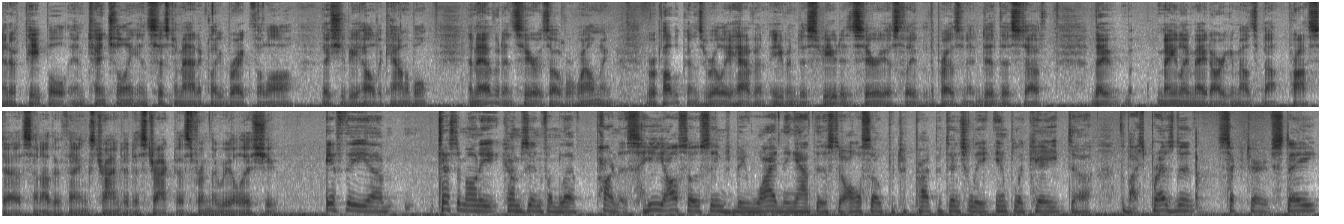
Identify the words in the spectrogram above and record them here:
And if people intentionally and systematically break the law, they should be held accountable. And the evidence here is overwhelming. The Republicans really haven't even disputed seriously that the president did this stuff. They've mainly made arguments about process and other things, trying to distract us from the real issue. If the um, testimony comes in from Lev Parnas, he also seems to be widening out this to also pot- potentially implicate uh, the vice president, secretary of state,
